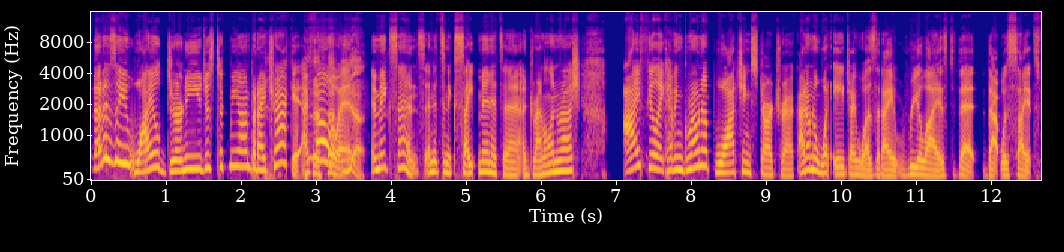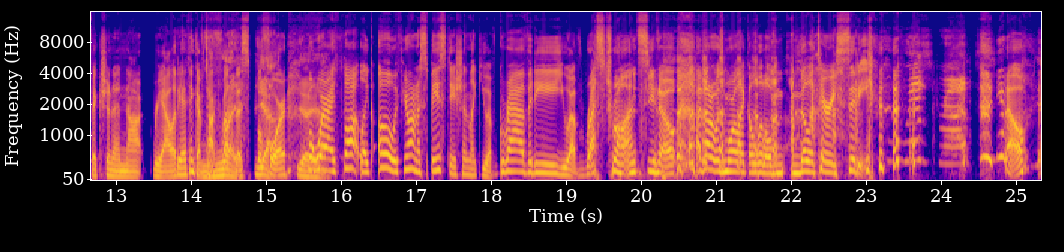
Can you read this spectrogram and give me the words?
That is a wild journey you just took me on, but I track it. I follow it. Yeah. It makes sense. And it's an excitement, it's an adrenaline rush. I feel like having grown up watching Star Trek, I don't know what age I was that I realized that that was science fiction and not reality. I think I've talked Right. about this before. Yeah, but where. I thought, like, oh, if you're on a space station, like you have gravity, you have restaurants, you know, I thought it was more like a little military city. you know,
